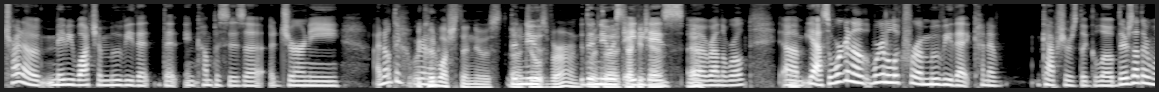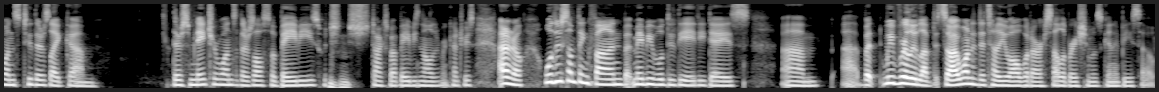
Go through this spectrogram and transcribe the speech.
try to maybe watch a movie that that encompasses a, a journey. I don't think we're We gonna- could watch the newest The uh, new- Jules Verne, the with, uh, newest Jackie 80 Chan. days Yeah. uh, around the world. Um, yeah. so we're gonna we're gonna look for a movie that kind of captures the globe. There's other ones too. There's like um, there's some nature ones. And there's also babies, which she talks about babies in all different countries. I don't know. We'll do something fun, but maybe we'll do the 80 days. Um, uh, but we've really loved it. So I wanted to tell you all what our celebration was going to be. So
